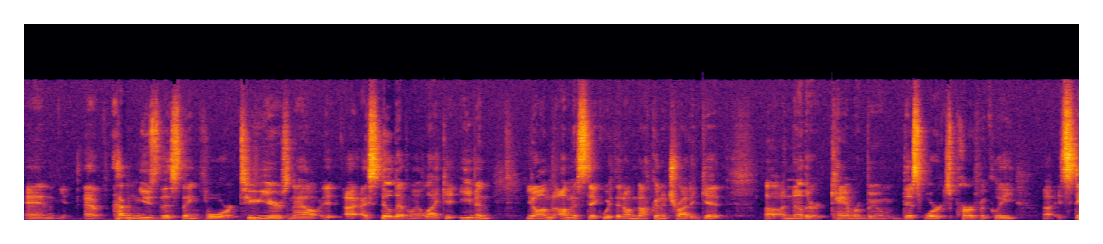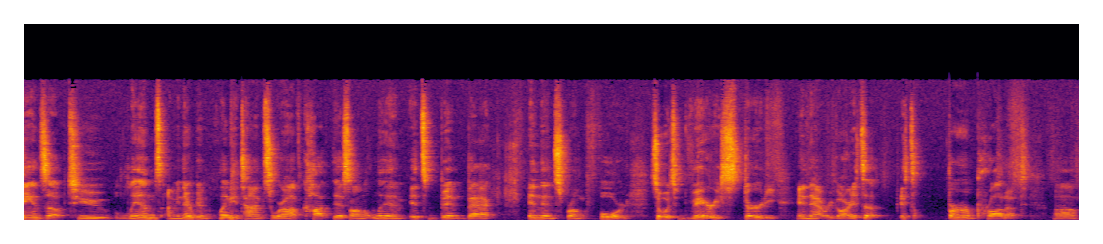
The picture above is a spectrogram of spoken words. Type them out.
And uh, having used this thing for two years now, it, I, I, still definitely like it. Even, you know, I'm, I'm going to stick with it. I'm not going to try to get uh, another camera boom. This works perfectly. Uh, it stands up to limbs. I mean, there have been plenty of times where I've caught this on a limb, it's bent back and then sprung forward. So it's very sturdy in that regard. It's a it's a firm product. Um,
